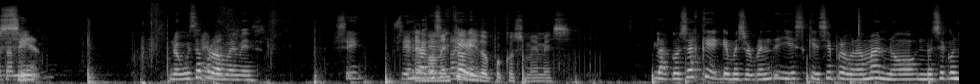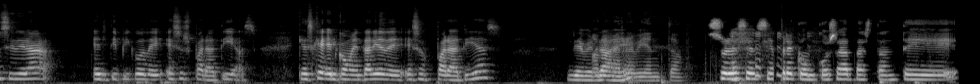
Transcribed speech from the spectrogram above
Exacto. también. Nos gusta por los memes. Sí, sí, cosa es momento que- ha habido pocos memes. La cosa es que, que me sorprende y es que ese programa no, no se considera el típico de esos para tías. Que es que el comentario de esos para tías, de A mí verdad, me ¿eh? revienta. Suele ser siempre con cosas bastante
